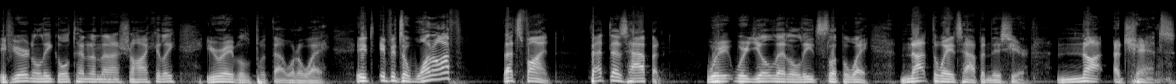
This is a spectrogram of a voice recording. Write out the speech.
If you're an elite goaltender in the National Hockey League, you're able to put that one away. It, if it's a one off, that's fine. That does happen. Where where you'll let a lead slip away. Not the way it's happened this year. Not a chance.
